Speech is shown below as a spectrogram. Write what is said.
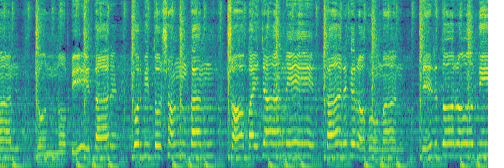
রহমান ধন্য পিতার গর্বিত সন্তান। সবাই জানে তারেক রহমান দেশ দরদি।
